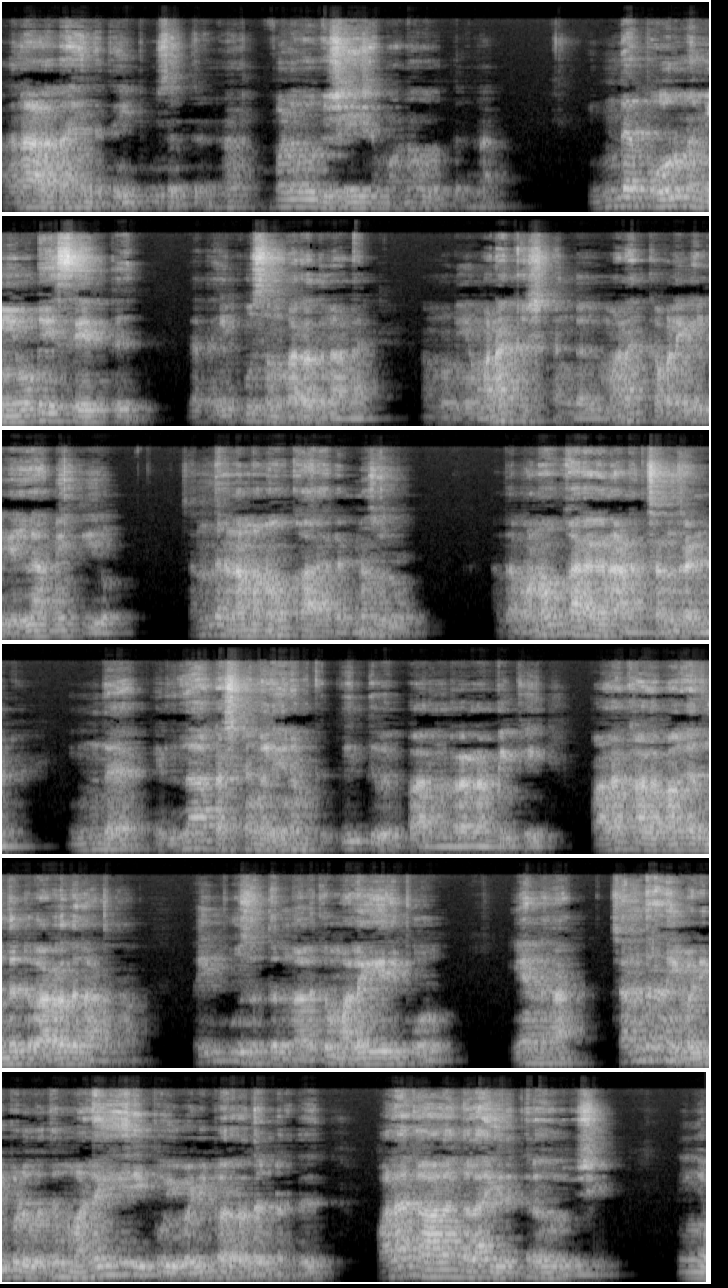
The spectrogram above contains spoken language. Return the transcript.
அதனாலதான் இந்த தைப்பூச திருநாள் அவ்வளவு விசேஷமான ஒரு திருநாள். இந்த பௌர்ணமியோடய சேர்த்து இந்த தைப்பூசம் வர்றதுனால நம்மளுடைய மன கஷ்டங்கள் மனக்கவலைகள் எல்லாமே தீரும். சந்திரனை மனோகாரகன்னு சொல்லுவோம். அந்த மனோகாரகனான சந்திரன் இந்த எல்லா கஷ்டங்களையும் நமக்கு தீர்த்து வைப்பார்ன்ற நம்பிக்கை பல காலமாக இருந்துட்டு வர்றதுனால தான் தைப்பூச திருநாளுக்கு மலையேறி போகும் ஏன்னா சந்திரனை வழிபடுவது மலையேறி போய் வழிபடுறதுன்றது பல காலங்களா இருக்கிற ஒரு விஷயம். நீங்க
